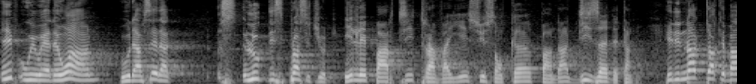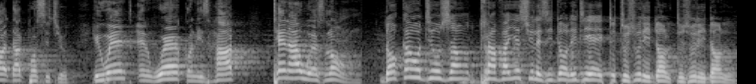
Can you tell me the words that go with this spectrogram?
If we were the one, we would have said that, "S- look, this prostitute. Il est parti travailler sur son cœur pendant 10 heures de temps. He did not talk about that prostitute. He went and worked on his heart 10 hours long. Donc, quand on dit aux gens, travaillez sur les idoles, il dit Eh, toujours idole, toujours idole.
